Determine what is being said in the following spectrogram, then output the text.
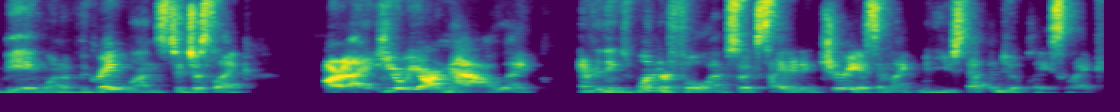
being one of the great ones to just like, all right, here we are now. Like everything's wonderful. I'm so excited and curious. And like when you step into a place like,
